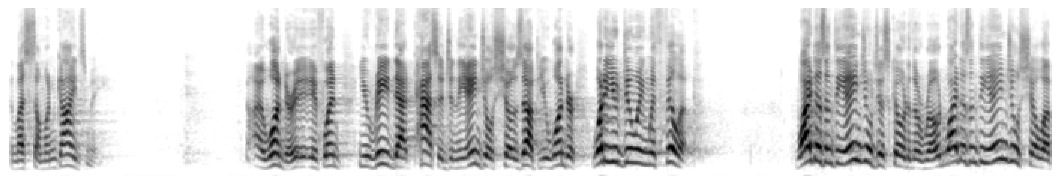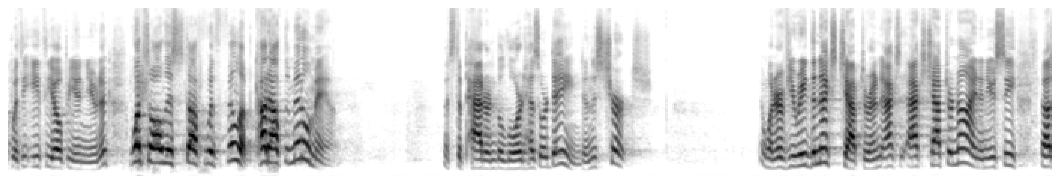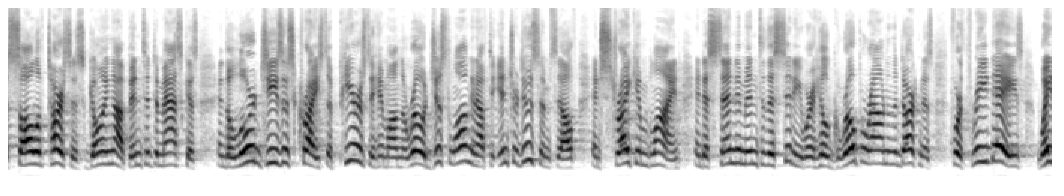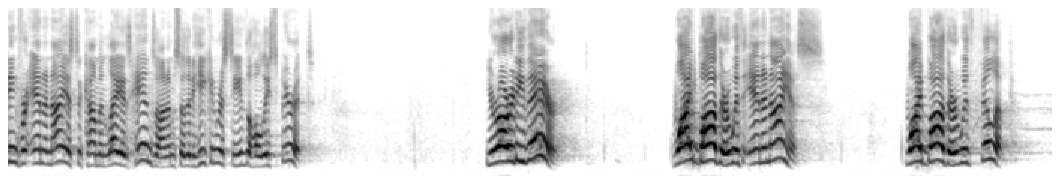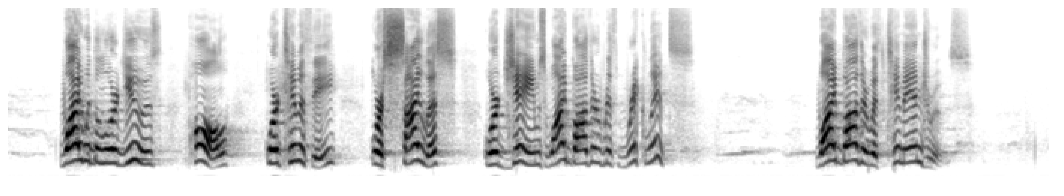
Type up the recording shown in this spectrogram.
unless someone guides me? I wonder if when you read that passage and the angel shows up, you wonder, What are you doing with Philip? Why doesn't the angel just go to the road? Why doesn't the angel show up with the Ethiopian eunuch? What's all this stuff with Philip? Cut out the middleman. That's the pattern the Lord has ordained in this church. I wonder if you read the next chapter in Acts, Acts chapter 9 and you see uh, Saul of Tarsus going up into Damascus, and the Lord Jesus Christ appears to him on the road just long enough to introduce himself and strike him blind and to send him into the city where he'll grope around in the darkness for three days, waiting for Ananias to come and lay his hands on him so that he can receive the Holy Spirit. You're already there. Why bother with Ananias? Why bother with Philip? Why would the Lord use Paul or Timothy or Silas or James? Why bother with Rick Lints? Why bother with Tim Andrews?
